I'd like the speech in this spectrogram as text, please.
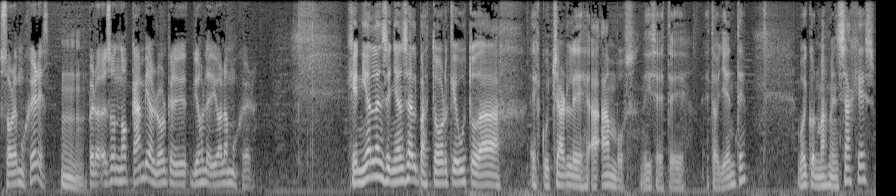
sobre mujeres. Pero eso no cambia el rol que Dios le dio a la mujer. Genial la enseñanza del pastor, qué gusto da escucharles a ambos, dice este, este oyente. Voy con más mensajes.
